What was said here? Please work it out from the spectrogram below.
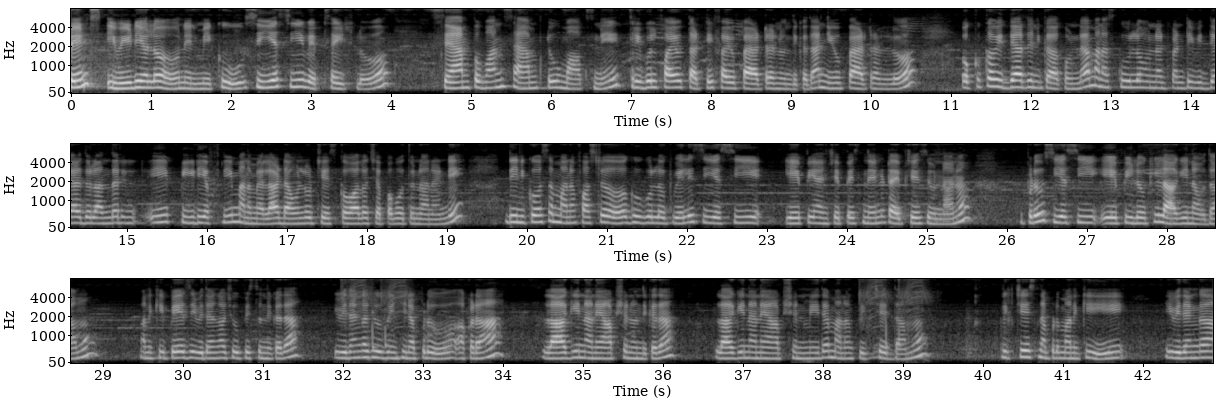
Friends ఈ వీడియోలో నేను మీకు సిఎస్ఈ వెబ్సైట్లో శాంప్ వన్ శాంప్ two మార్క్స్ని triple five thirty five pattern ఉంది కదా న్యూ ప్యాటర్న్లో. ఒక్కొక్క విద్యార్థిని కాకుండా మన స్కూల్లో ఉన్నటువంటి విద్యార్థులందరి ఈ పీడిఎఫ్ని మనం ఎలా డౌన్లోడ్ చేసుకోవాలో చెప్పబోతున్నానండి. దీనికోసం మనం ఫస్ట్ గూగుల్లోకి వెళ్ళి సిఎస్సి ఏపీ అని చెప్పేసి నేను టైప్ చేసి ఉన్నాను. ఇప్పుడు సిఎస్సి ఏపీలోకి లాగిన్ అవుదాము. మనకి పేజ్ ఈ విధంగా చూపిస్తుంది కదా? ఈ విధంగా చూపించినప్పుడు అక్కడ లాగిన్ అనే ఆప్షన్ ఉంది కదా? లాగిన్ అనే ఆప్షన్ మీద మనం క్లిక్ చేద్దాము. క్లిక్ చేసినప్పుడు మనకి ఈ విధంగా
